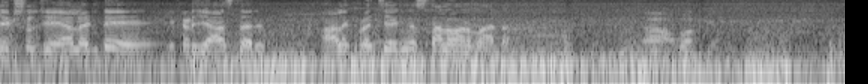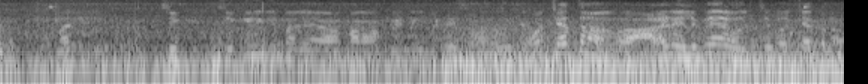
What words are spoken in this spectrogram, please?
దీక్షలు చేయాలంటే ఇక్కడ చేస్తారు. వాళ్ళకి ప్రత్యేకంగా స్థలం అనమాట ఓకే. మరి చిక్ చికెన్కి మరి మనం పెండింగ్ పెట్టేసాం అది ఒకటి. వచ్చేస్తున్నాం ఆల్రెడీ వెళ్ళిపోయారు వచ్చి వచ్చేస్తున్నాం.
